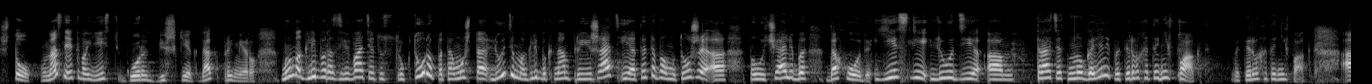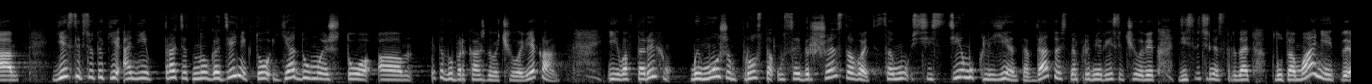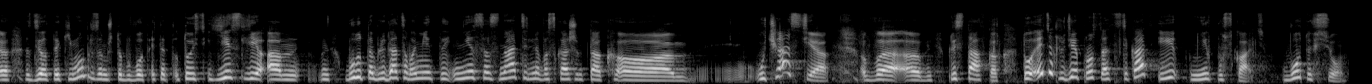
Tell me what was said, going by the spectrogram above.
что? У нас для этого есть город Бишкек, да, к примеру. Мы могли бы развивать эту структуру, потому что люди могли бы к нам приезжать, и от этого мы тоже а, получали бы доходы. Если люди а, тратят много денег, во-первых, это не факт. Во-первых, это не факт. А, если все-таки они тратят много денег, то я думаю, что а, это выбор каждого человека. И, во-вторых, мы можем просто усовершенствовать саму систему клиентов. Да? То есть, например, если человек действительно страдает плутоманией, э, сделать таким образом, чтобы вот это... То есть, если ам, будут наблюдаться моменты несознательного, скажем так, э, участия в э, приставках, то этих людей просто отстекать и не впускать. Вот и все.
